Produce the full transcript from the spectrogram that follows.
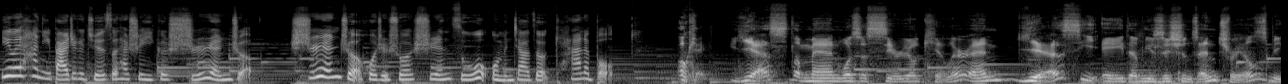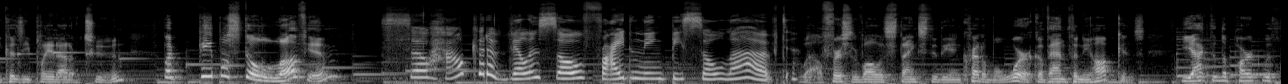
因为汉尼拔这个角色他是一个食人者，食人者或者说食人族，我们叫做 cannibal。 Okay, yes, the man was a serial killer, and yes, he ate a musician's entrails because he played out of tune, but people still love him. So, how could a villain so frightening be so loved? Well, first of all, it's thanks to the incredible work of Anthony Hopkins. He acted the part with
